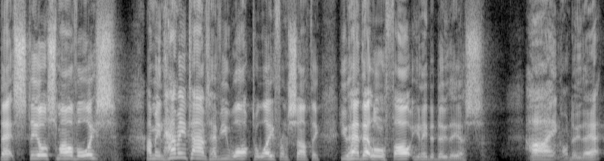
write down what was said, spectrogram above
That still small voice. I mean, how many times have you walked away from something? You had that little thought, you need to do this. I ain't going to do that.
